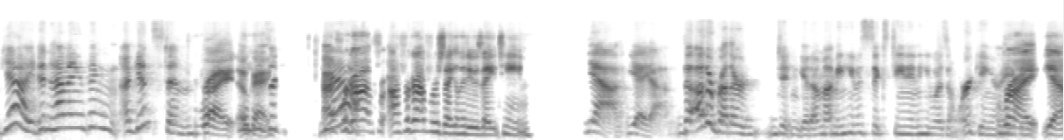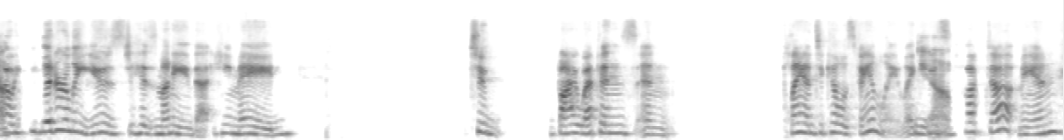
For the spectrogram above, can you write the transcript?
Yeah, he didn't have anything against him. Right. Okay. a- I Yeah. forgot. For, I forgot for a second that he was eighteen. Yeah, yeah, yeah. The other brother didn't get him. I mean, he was 16 and he wasn't working or. Right. Yeah. So he literally used his money that he made to buy weapons and plan to kill his family. Like Yeah. he's fucked up, man.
